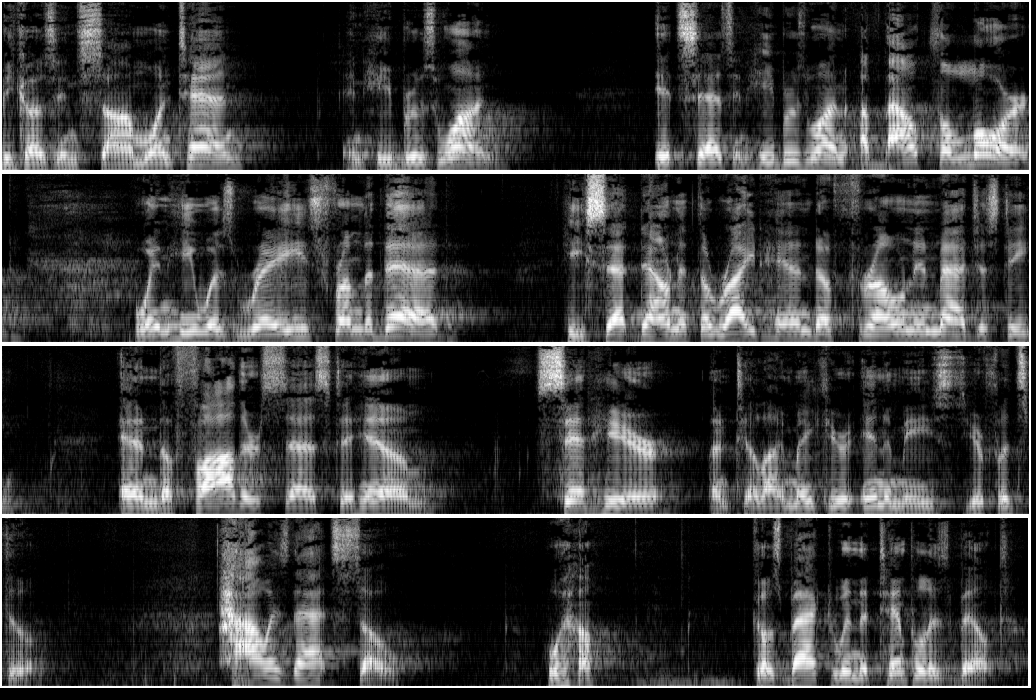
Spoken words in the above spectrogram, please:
Because in Psalm 110, in Hebrews 1, it says in Hebrews 1 about the Lord, when he was raised from the dead, he sat down at the right hand of throne in majesty, and the Father says to him, Sit here until I make your enemies your footstool. How is that so? Well, goes back to when the temple is built,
